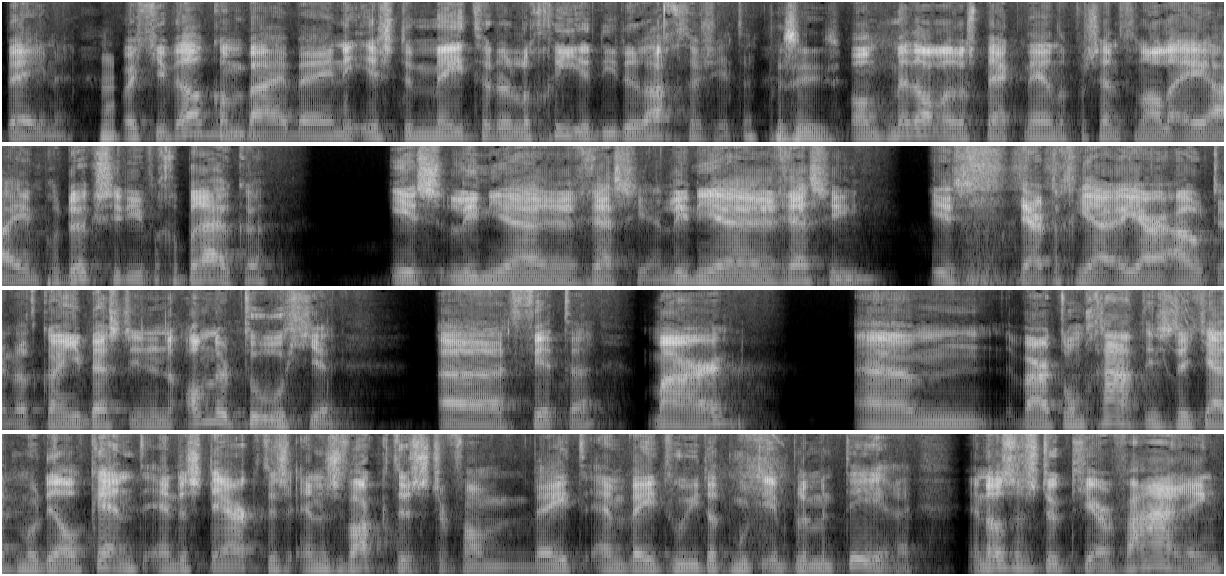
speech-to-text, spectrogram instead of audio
benen. Wat je wel kan bijbenen is de methodologieën die erachter zitten. Precies. Want met alle respect, 90% van alle AI in productie die we gebruiken is lineaire regressie. En lineaire regressie is 30 jaar, jaar oud. En dat kan je best in een ander tooltje uh, fitten. Maar um, waar het om gaat is dat jij het model kent en de sterktes en zwaktes ervan weet en weet hoe je dat moet implementeren. En dat is een stukje ervaring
